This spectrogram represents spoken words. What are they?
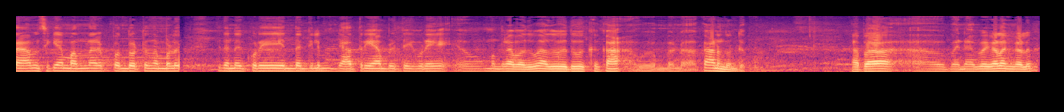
താമസിക്കാൻ വന്നപ്പം തൊട്ട് നമ്മൾ ഇതിന് കുറേ എന്തെങ്കിലും രാത്രിയാകുമ്പോഴത്തേക്ക് കുറേ മുദ്രാവാദവും അതും ഇതും ഒക്കെ കാ- കാണുന്നുണ്ട്. അപ്പോൾ പിന്നെ ബഹളങ്ങളും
